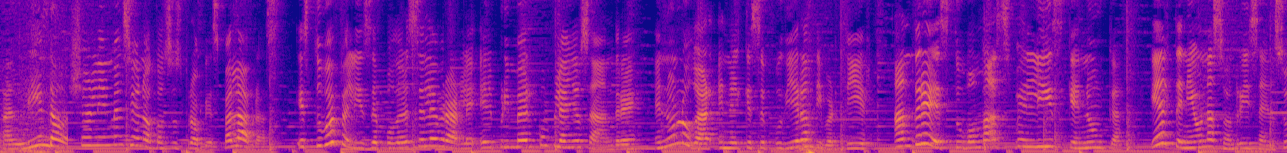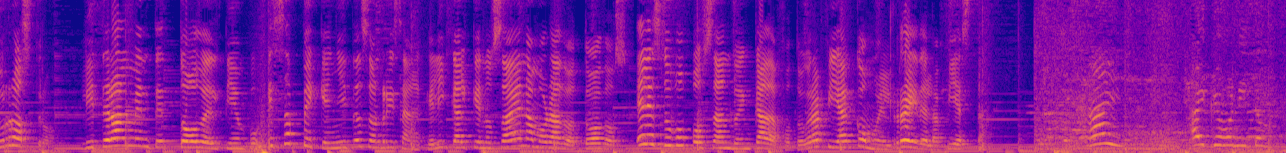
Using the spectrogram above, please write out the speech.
¡Tan lindo! Sherlyn mencionó con sus propias palabras. Estuve feliz de poder celebrarle el primer cumpleaños a André, en un lugar en el que se pudieran divertir. André estuvo más feliz que nunca. Él tenía una sonrisa en su rostro, literalmente todo el tiempo, esa pequeñita sonrisa angelical que nos ha enamorado a todos. Él estuvo posando en cada fotografía como el rey de la fiesta. ¡Ay! ¡Ay, qué bonito!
